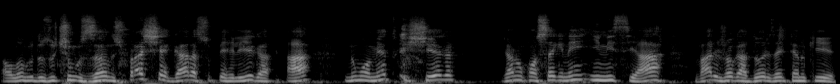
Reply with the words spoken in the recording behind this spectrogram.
ao longo dos últimos anos para chegar à Superliga A. No momento que chega, já não consegue nem iniciar. Vários jogadores aí tendo que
